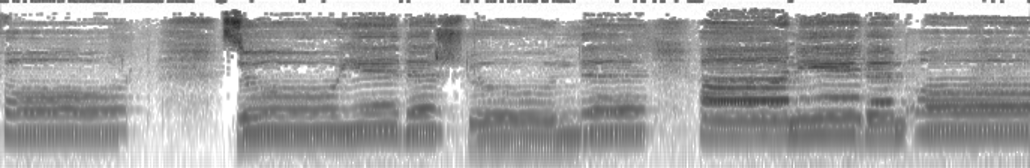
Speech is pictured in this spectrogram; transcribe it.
fort. Zu jeder Stunde, an jedem Ort.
